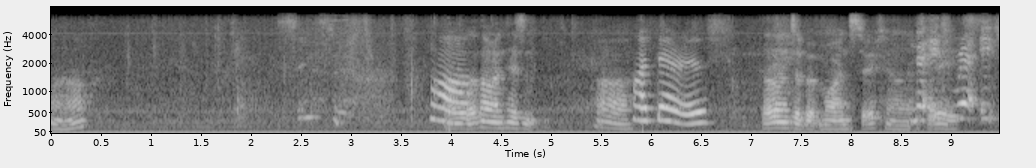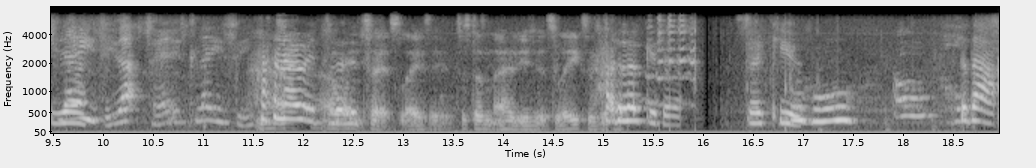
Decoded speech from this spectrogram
Uh-huh. Aww. Oh, the Oh, other one isn't. Oh, oh there it is. the one's a bit more uncertain on its No, it's legs. re it's Yeah. lazy. That's it. It's lazy. I know it's, I wouldn't it's say it's lazy. It just doesn't know how to use its legs as well. look at it. So cute. Oh, Look at that.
